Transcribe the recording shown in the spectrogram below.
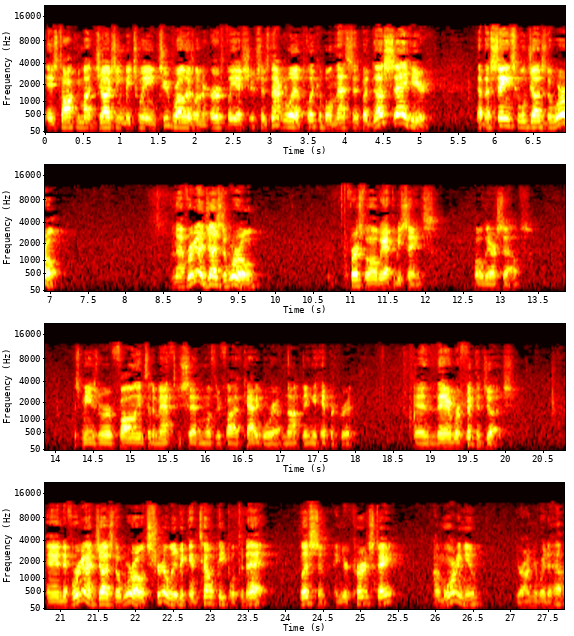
is talking about judging between two brothers on an earthly issue. So it's not really applicable in that sense, but it does say here that the saints will judge the world. Now, if we're going to judge the world, first of all, we have to be saints, holy ourselves. This means we're falling into the Matthew 7, 1 through 5 category of not being a hypocrite. And then we're fit to judge. And if we're going to judge the world, surely we can tell people today listen, in your current state, I'm warning you, you're on your way to hell.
